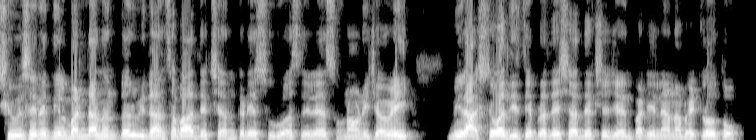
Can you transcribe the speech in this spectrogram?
शिवसेनेतील बंडानंतर विधानसभा अध्यक्षांकडे सुरू असलेल्या सुनावणीच्या वेळी मी राष्ट्रवादीचे प्रदेशाध्यक्ष जयंत पाटील यांना भेटलो होतो.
